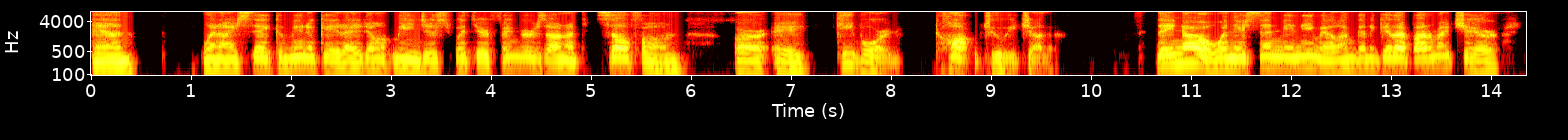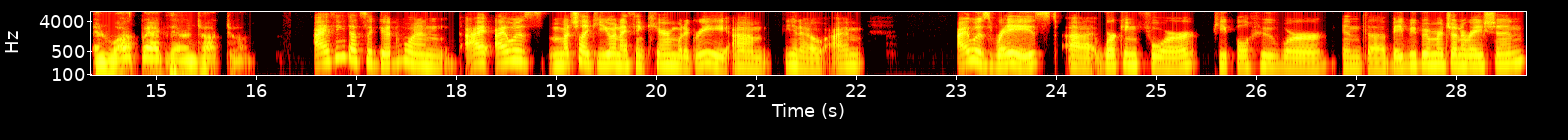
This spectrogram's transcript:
And when I say communicate, I don't mean just with your fingers on a cell phone or a keyboard. Talk to each other. They know when they send me an email, I'm going to get up out of my chair and walk back there and talk to them. I think that's a good one. I I was much like you, and I think Karen would agree. Um, you know, I'm I was raised uh, working for people who were in the baby boomer generation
